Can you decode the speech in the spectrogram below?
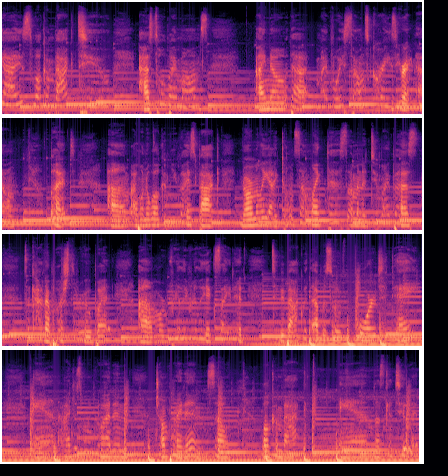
guys, welcome back to As Told by Moms. I know that my voice sounds crazy right now, but um, I want to welcome you guys back. Normally, I don't sound like this. I'm going to do my best to kind of push through, but um, we're really, really excited to be back with episode four today. And I just want to go ahead and jump right in. So, welcome back, and let's get to it.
